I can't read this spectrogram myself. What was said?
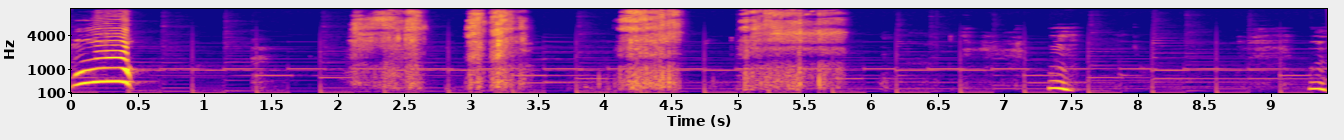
뭐? 음. 음.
